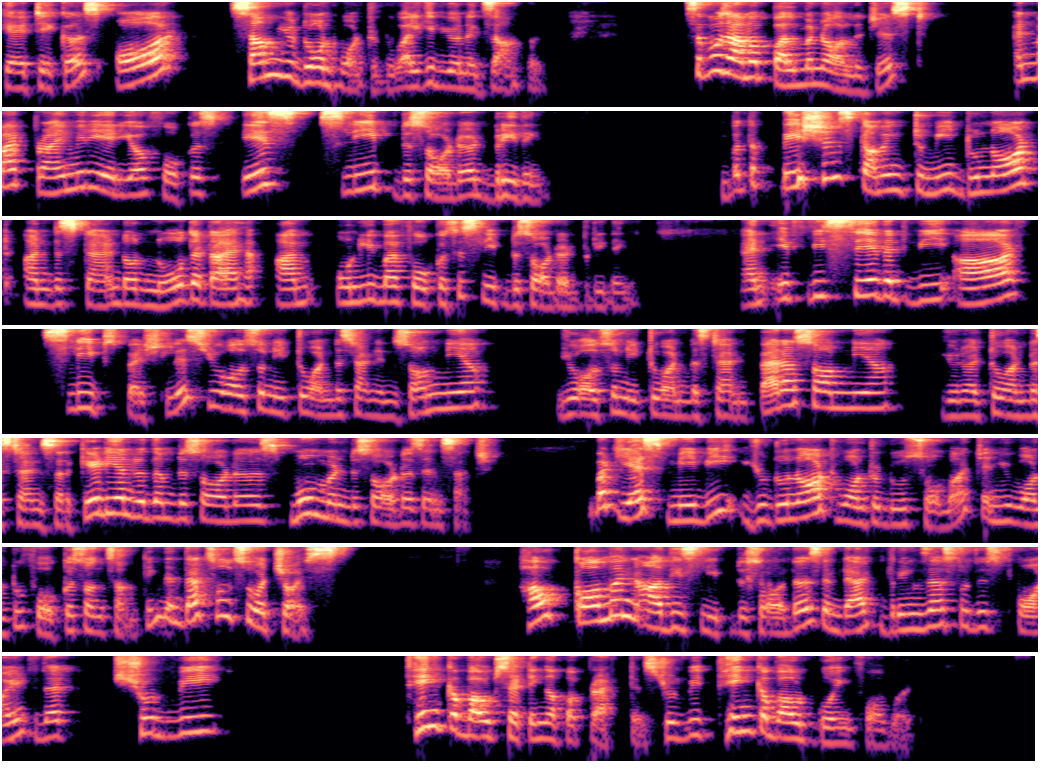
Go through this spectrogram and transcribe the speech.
caretakers or some you don't want to do. I'll give you an example. Suppose I'm a pulmonologist and my primary area of focus is sleep disordered breathing. But the patients coming to me do not understand or know that I, I'm only my focus is sleep disordered breathing. And if we say that we are sleep specialists, you also need to understand insomnia. You also need to understand parasomnia. You need to understand circadian rhythm disorders, movement disorders, and such. But yes, maybe you do not want to do so much and you want to focus on something, then that's also a choice. How common are these sleep disorders? And that brings us to this point that should we think about setting up a practice? Should we think about going forward?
